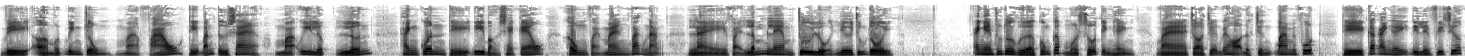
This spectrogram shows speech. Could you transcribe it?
vì ở một binh chủng mà pháo thì bắn từ xa mà uy lực lớn, hành quân thì đi bằng xe kéo, không phải mang vác nặng, lại phải lấm lem chui lủi như chúng tôi. Anh em chúng tôi vừa cung cấp một số tình hình và trò chuyện với họ được chừng 30 phút thì các anh ấy đi lên phía trước.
